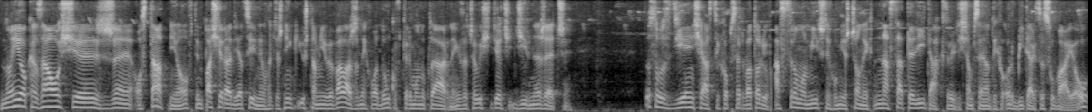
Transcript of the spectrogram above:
No i okazało się, że ostatnio w tym pasie radiacyjnym, chociaż nikt już tam nie wywala żadnych ładunków termonuklearnych, zaczęły się dziać dziwne rzeczy. To są zdjęcia z tych obserwatoriów astronomicznych umieszczonych na satelitach, które gdzieś tam sobie na tych orbitach zasuwają.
